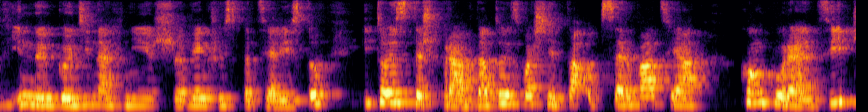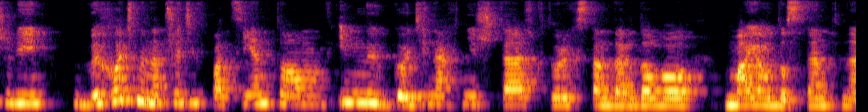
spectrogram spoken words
w innych godzinach niż większość specjalistów i to jest też prawda, to jest właśnie ta obserwacja konkurencji, czyli wychodźmy naprzeciw pacjentom w innych godzinach niż te, w których standardowo mają dostępne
